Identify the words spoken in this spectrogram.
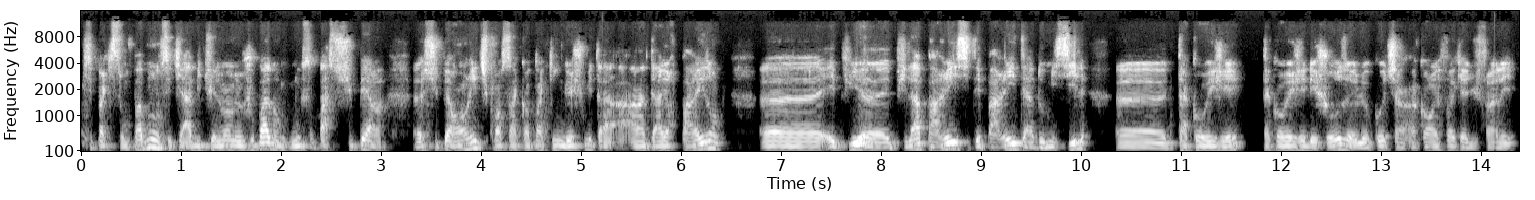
c'est pas qu'ils sont pas bons, c'est qui habituellement ne jouent pas, donc ne sont pas super, super en rythme. Je pense à Quentin King Schmidt à, l'intérieur, par exemple. et, puis, et puis là, Paris, si tu es Paris, tu es à domicile, tu as corrigé, tu corrigé des choses. Le coach, encore une fois, qui a dû faire les,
